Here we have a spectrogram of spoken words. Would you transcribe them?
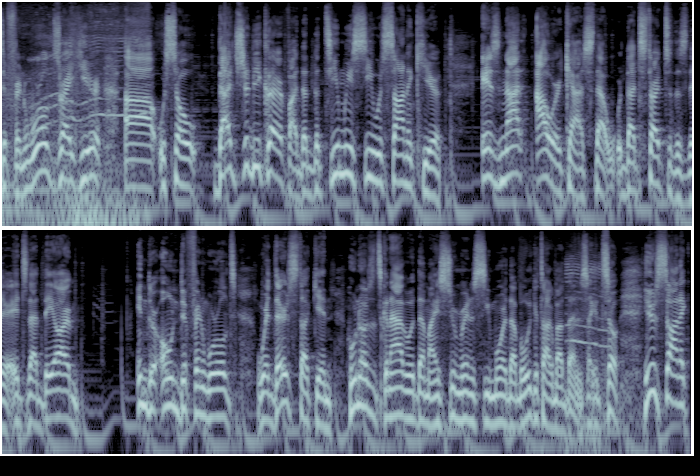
different worlds right here uh so that should be clarified that the team we see with sonic here is not our cast that that starts with us there it's that they are in their own different worlds where they're stuck in. Who knows what's gonna happen with them? I assume we're gonna see more of that, but we can talk about that in a second. So here's Sonic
